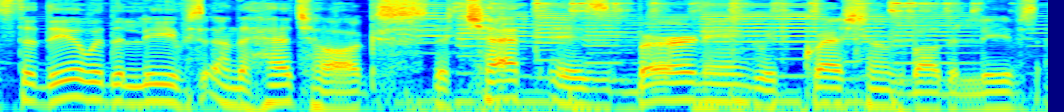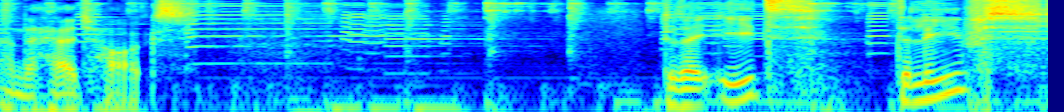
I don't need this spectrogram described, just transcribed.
What's the deal with the leaves and the hedgehogs? The chat is burning with questions about the leaves and the hedgehogs. Do they eat the leaves?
